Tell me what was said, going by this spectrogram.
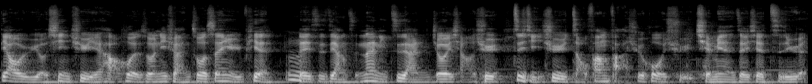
钓鱼有兴趣也好，或者说你喜欢做生鱼片，嗯、类似这样子，那你自然你就会想要去自己去找方法去获取前面的这些资源。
